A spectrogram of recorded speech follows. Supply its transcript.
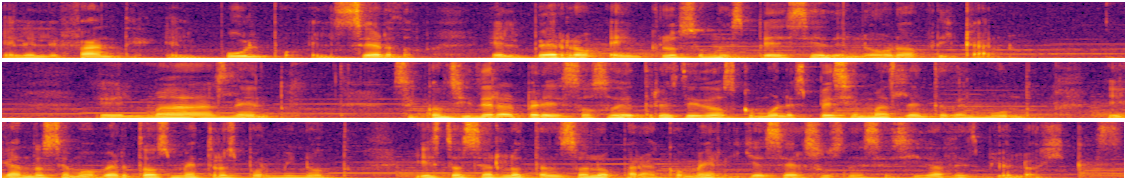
el elefante, el pulpo, el cerdo, el perro e incluso una especie de loro africano. El más lento. Se considera el perezoso de tres dedos como la especie más lenta del mundo, llegándose a mover 2 metros por minuto, y esto hacerlo tan solo para comer y hacer sus necesidades biológicas.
